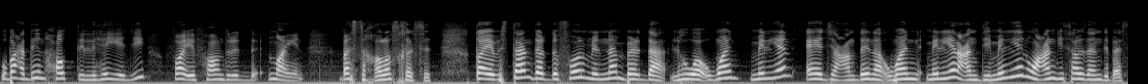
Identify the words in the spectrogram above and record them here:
وبعدين حط اللي هي دي 509 بس خلاص خلصت. طيب standard form ال number ده اللي هو 1 مليون ادي عندنا 1 مليون عندي مليون وعندي 1000 بس.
